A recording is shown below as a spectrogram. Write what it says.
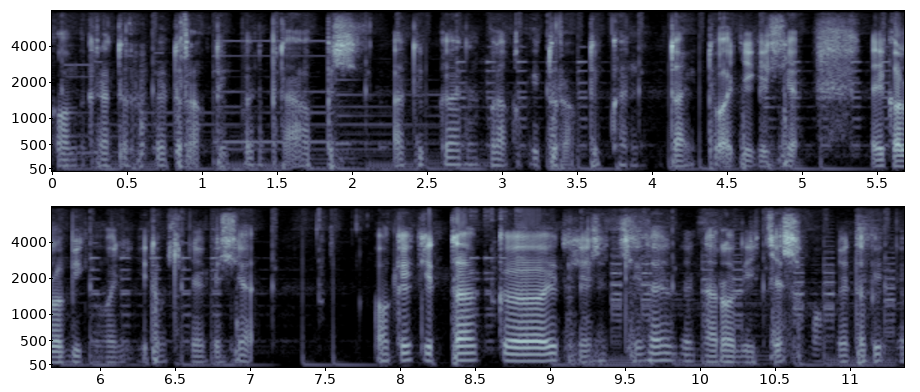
kalau kreator fitur aktifkan kita habis. Aktifkan dan pelanggan fitur aktifkan nah itu aja guys ya. Jadi kalau bingung aja gitu maksudnya guys ya. Oke kita ke itu ya saya udah naruh di chest mobnya tapi ini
